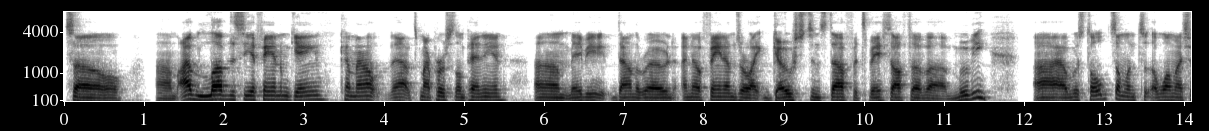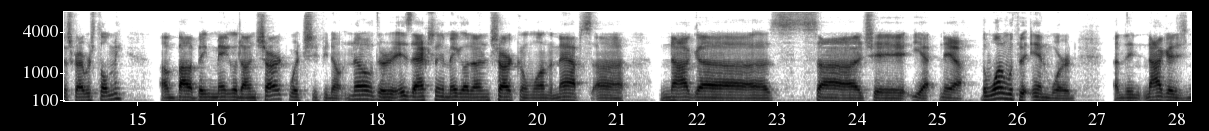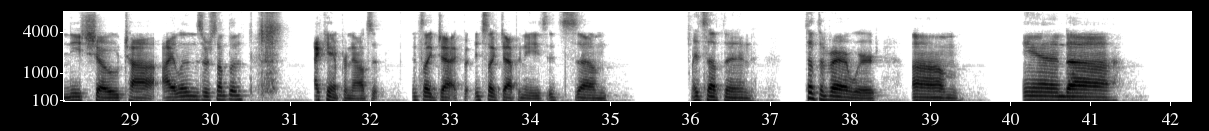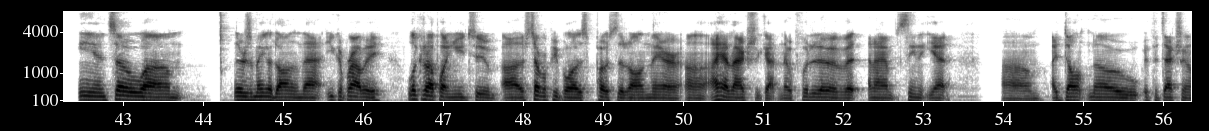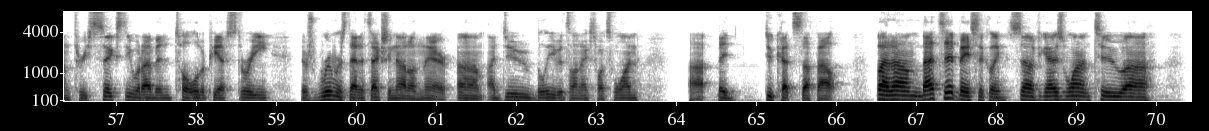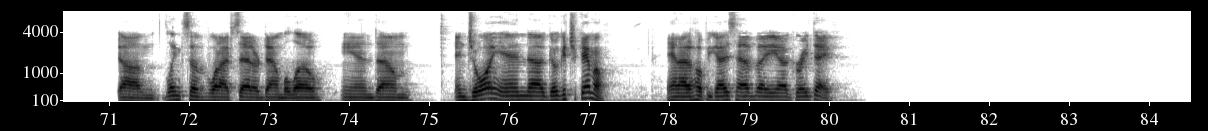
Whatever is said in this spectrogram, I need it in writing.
So um, I would love to see a Phantom game come out. That's my personal opinion. Um, maybe down the road. I know Phantoms are like ghosts and stuff. It's based off of a movie. Uh, I was told someone, one of my subscribers told me about a big megalodon shark. Which, if you don't know, there is actually a megalodon shark on one of the maps. Uh, Nagasachi, yeah, yeah, the one with the N word, uh, the Nagashishota Islands or something. I can't pronounce it. It's like Jack. But it's like Japanese. It's um, it's something something very weird. Um, and uh, and so um, there's a Megalodon in that. You could probably look it up on YouTube. Uh, there's several people has posted on there. Uh, I have actually got no footage of it, and I haven't seen it yet. Um, I don't know if it's actually on 360, what I've been told, or PS3. There's rumors that it's actually not on there. Um, I do believe it's on Xbox One. Uh, they do cut stuff out, but um, that's it basically. So if you guys want to, uh, um, links of what I've said are down below, and um, enjoy and uh, go get your camo. And I hope you guys have a, a uh, great day.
